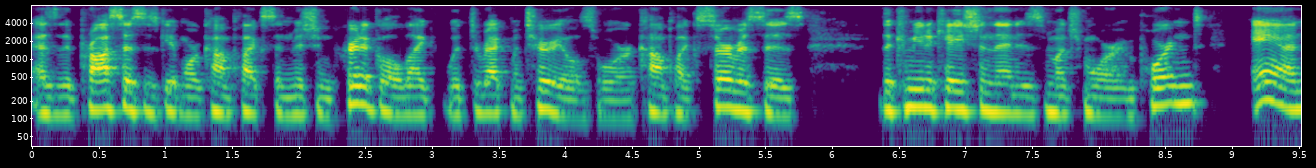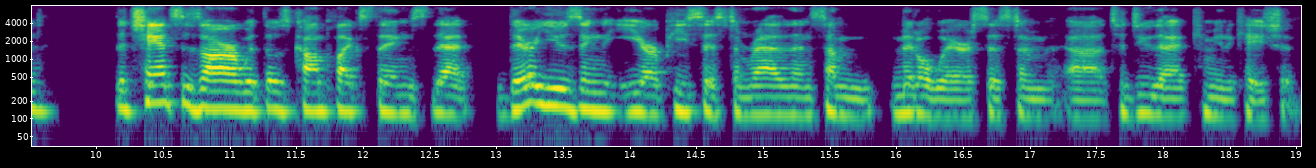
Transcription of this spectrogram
as the processes get more complex and mission critical, like with direct materials or complex services, the communication then is much more important. And the chances are with those complex things that they're using the ERP system rather than some middleware system uh, to do that communication.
